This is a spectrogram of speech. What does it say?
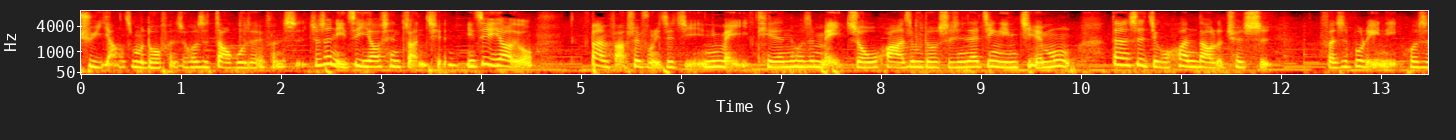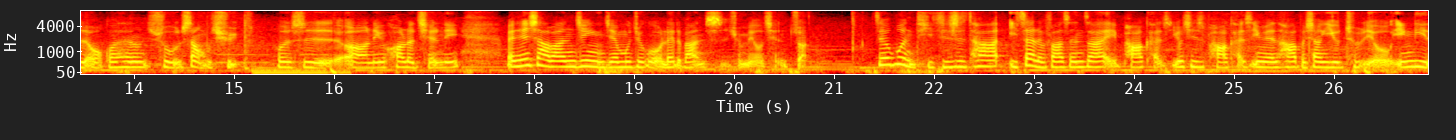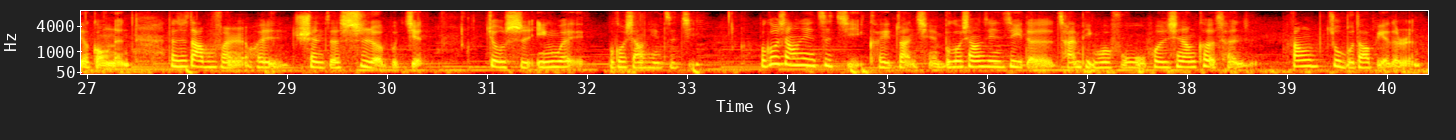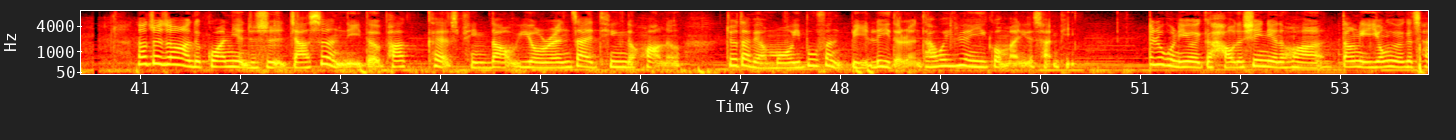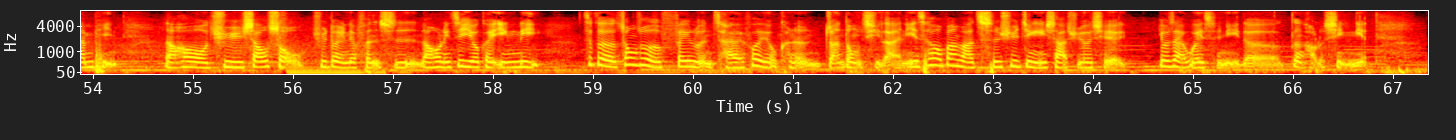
去养这么多粉丝，或是照顾这些粉丝。就是你自己要先赚钱，你自己要有办法说服你自己，你每天或是每周花了这么多时间在经营节目，但是结果换到的却是粉丝不理你，或是哦观看数上不去。或者是、呃，你花了钱，你每天下班经营节目，结果累得半死，却没有钱赚。这些问题其实它一再的发生在 Podcast，尤其是 Podcast，因为它不像 YouTube 有盈利的功能，但是大部分人会选择视而不见，就是因为不够相信自己，不够相信自己可以赚钱，不够相信自己的产品或服务或者线上课程帮助不到别的人。那最重要的观念就是，假设你的 podcast 频道有人在听的话呢，就代表某一部分比例的人他会愿意购买你的产品。如果你有一个好的信念的话，当你拥有一个产品，然后去销售，去对你的粉丝，然后你自己又可以盈利，这个创作的飞轮才会有可能转动起来，你才有办法持续经营下去，而且又在维持你的更好的信念，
